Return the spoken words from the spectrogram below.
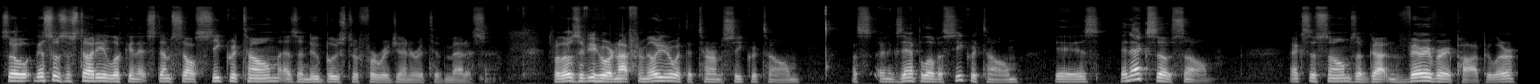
So this was a study looking at stem cell secretome as a new booster for regenerative medicine. For those of you who are not familiar with the term secretome, an example of a secretome is an exosome. Exosomes have gotten very, very popular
